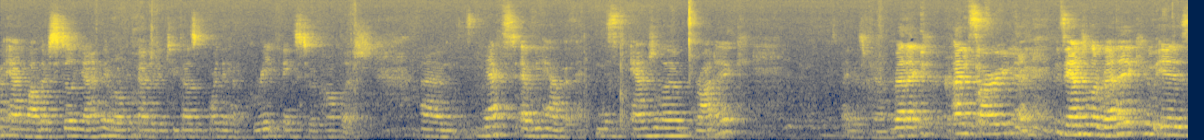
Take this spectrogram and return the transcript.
And while they're still young, they were only founded in 2004, they have great things to accomplish. Um, next, uh, we have Miss Angela Roddick. I mispronounced Reddick. I'm sorry. Miss Angela Reddick, who is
